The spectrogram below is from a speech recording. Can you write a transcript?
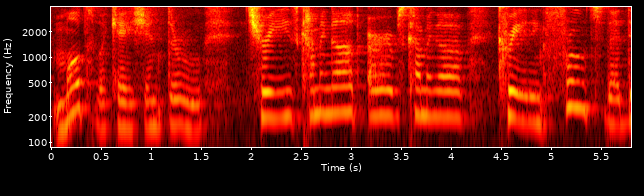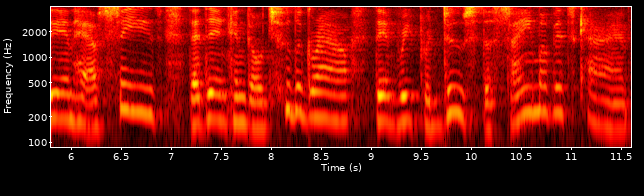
multiplication through trees coming up, herbs coming up, creating fruits that then have seeds that then can go to the ground, then reproduce the same of its kind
